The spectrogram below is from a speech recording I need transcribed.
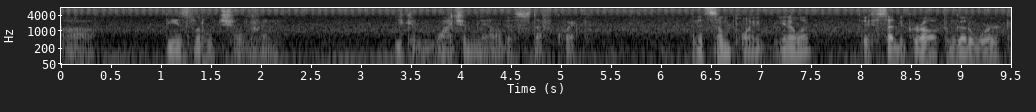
Uh, be as little children. You can watch them nail this stuff quick. And at some point, you know what? They decide to grow up and go to work.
